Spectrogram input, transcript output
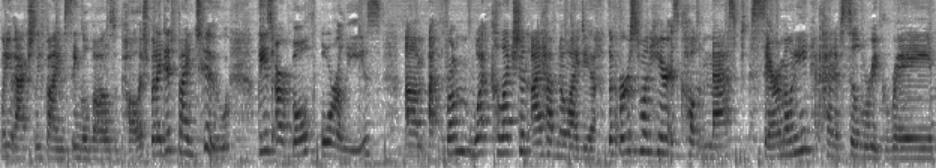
when you actually find single bottles of polish. But I did find two. These are both Orlys. Um, from what collection, I have no idea. The the first one here is called Masked Ceremony, kind of silvery gray,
